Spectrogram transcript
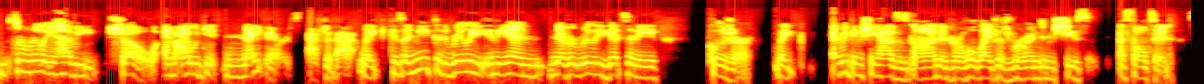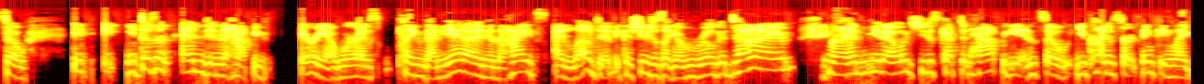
it's a really heavy show and I would get nightmares after that. Like, cause Anita really, in the end, never really gets any closure. Like everything she has is gone and her whole life is ruined and she's assaulted. So it, it, it doesn't end in a happy area. Whereas playing Daniela and in the Heights, I loved it because she was just like a real good time. Right. And, you know, she just kept it happy. And so you kind of start thinking like,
